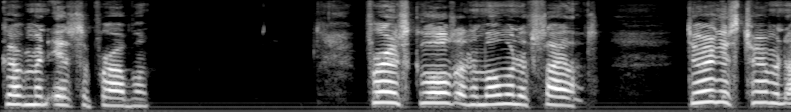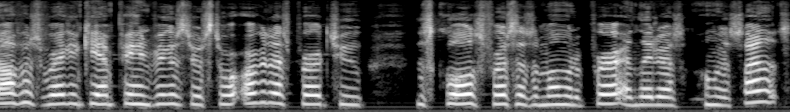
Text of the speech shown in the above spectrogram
government is the problem. Prayer in schools and a moment of silence. During his term in office, Reagan campaigned vigorously to restore organized prayer to the schools, first as a moment of prayer and later as a moment of silence.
